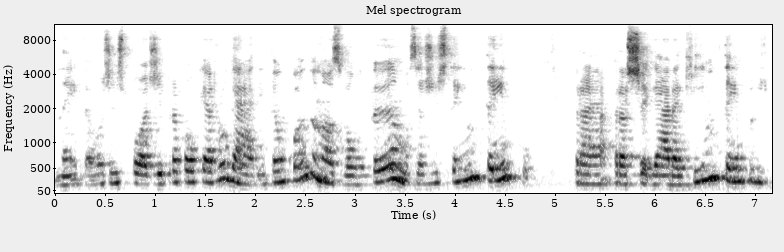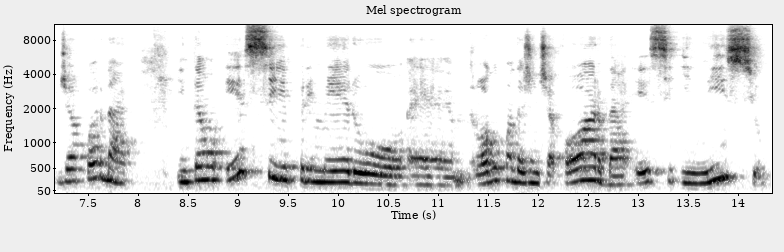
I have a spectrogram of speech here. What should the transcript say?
né? Então a gente pode ir para qualquer lugar. Então, quando nós voltamos, a gente tem um tempo para chegar aqui um tempo de, de, acordar. Então, esse primeiro, é, logo quando a gente acorda, esse início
